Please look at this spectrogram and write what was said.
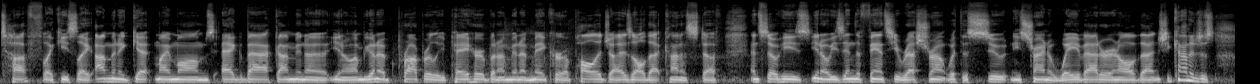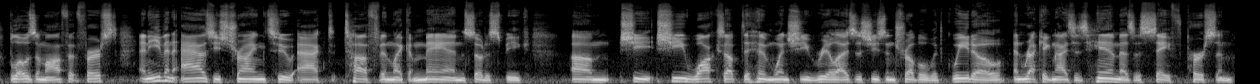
tough. Like he's like, I'm gonna get my mom's egg back. I'm gonna, you know, I'm gonna properly pay her, but I'm gonna make her apologize, all that kind of stuff. And so he's, you know, he's in the fancy restaurant with his suit and he's trying to wave at her and all of that. And she kind of just blows him off at first. And even as he's trying to act tough and like a man, so to speak, um, she she walks up to him when she realizes she's in trouble with Guido and recognizes him as a safe person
